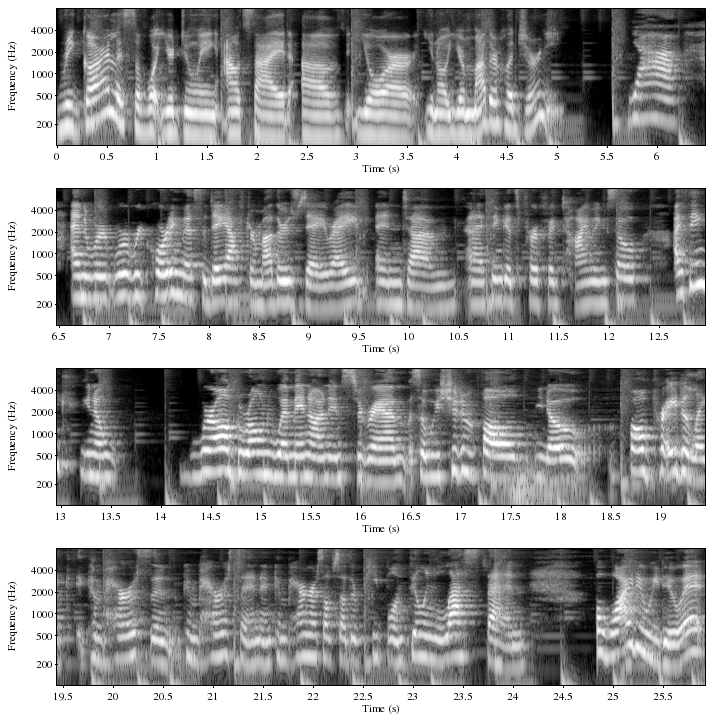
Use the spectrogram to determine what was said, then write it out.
regardless of what you're doing outside of your you know your motherhood journey. Yeah and we're, we're recording this a day after mother's day right? And um and i think it's perfect timing. So i think you know we're all grown women on instagram so we shouldn't fall you know fall prey to like comparison comparison and comparing ourselves to other people and feeling less than. But why do we do it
